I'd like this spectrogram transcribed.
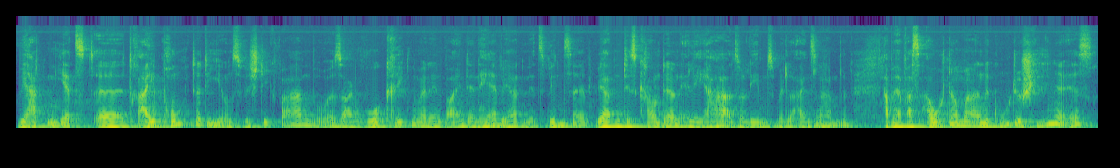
Wir hatten jetzt äh, drei Punkte, die uns wichtig waren, wo wir sagen, wo kriegen wir den Wein denn her? Wir hatten jetzt Winzer, wir hatten Discounter und LEH, also Lebensmitteleinzelhandel. Aber was auch nochmal eine gute Schiene ist,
